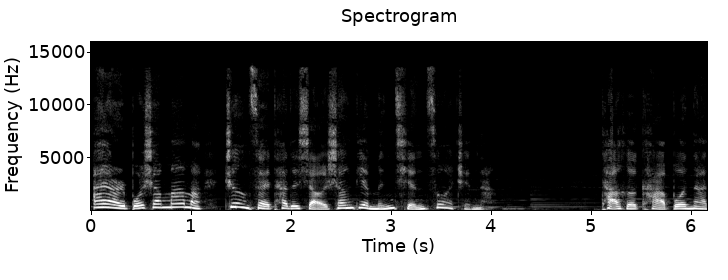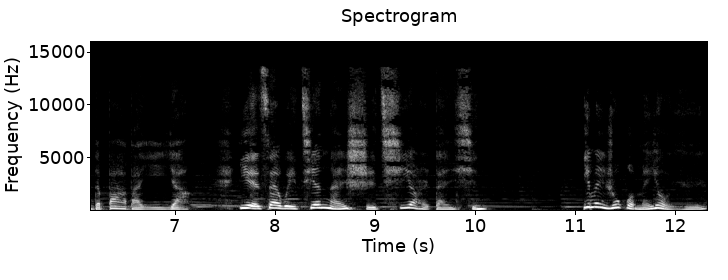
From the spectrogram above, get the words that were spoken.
埃尔伯莎妈妈正在他的小商店门前坐着呢。他和卡波纳的爸爸一样，也在为艰难时期而担心，因为如果没有鱼，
